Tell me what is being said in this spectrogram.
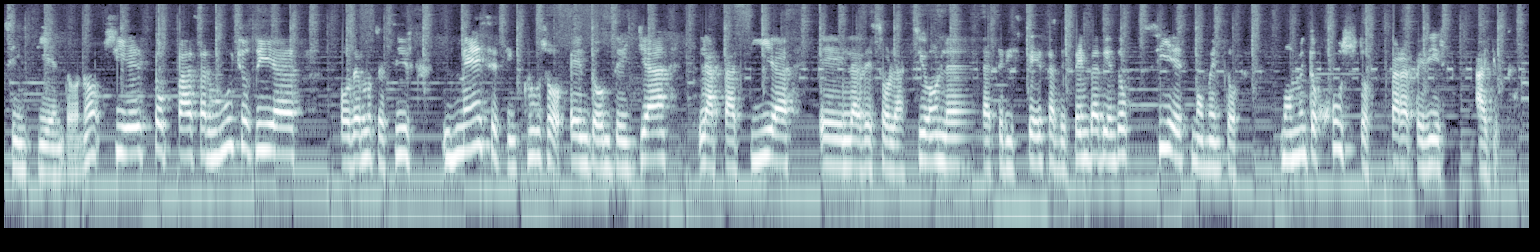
sintiendo, ¿no? Si esto pasa muchos días, podemos decir meses incluso, en donde ya la apatía, eh, la desolación, la, tristeza me está invadiendo, sí es momento, momento justo para pedir ayuda.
